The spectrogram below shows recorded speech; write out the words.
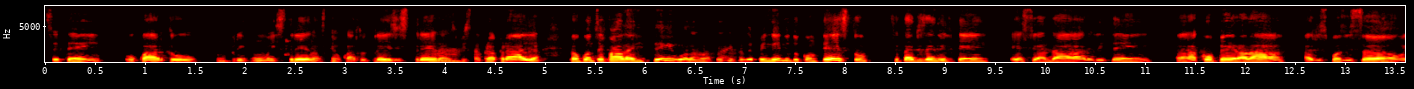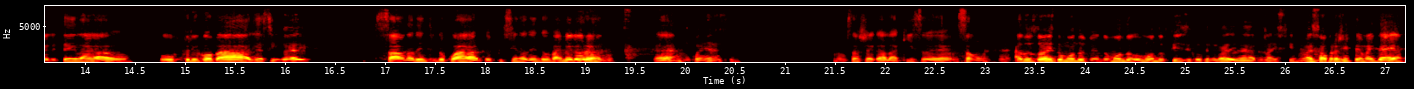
você tem o quarto uma estrela, tem o quarto três estrelas, vista para a praia. Então, quando você fala ele tem o Olamabá, então dependendo do contexto, você está dizendo ele tem esse andar, ele tem é, a copeira lá à disposição, ele tem lá o, o frigobar, e assim vai. Sauna dentro do quarto, piscina dentro, vai melhorando. É? Não conhece? Não precisa chegar lá. É, são alusões do mundo, do mundo, do mundo físico que não vale nada lá em cima. Mas só para a gente ter uma ideia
